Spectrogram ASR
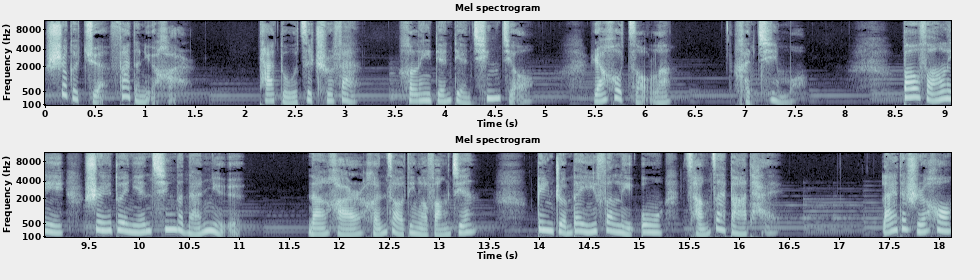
是个卷发的女孩，她独自吃饭，喝了一点点清酒，然后走了，很寂寞。包房里是一对年轻的男女，男孩很早订了房间，并准备一份礼物藏在吧台。来的时候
